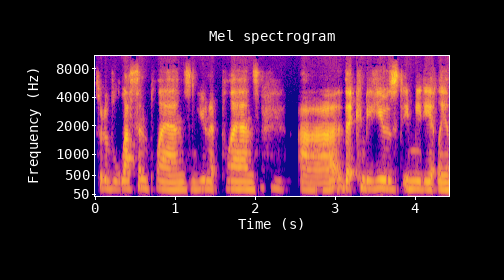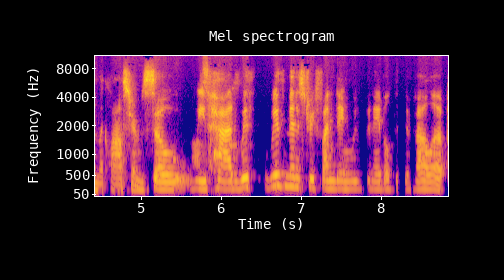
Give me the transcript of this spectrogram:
sort of lesson plans and unit plans mm-hmm. uh, that can be used immediately in the classroom. So we've had with with ministry funding, we've been able to develop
